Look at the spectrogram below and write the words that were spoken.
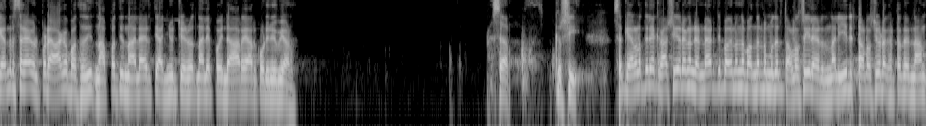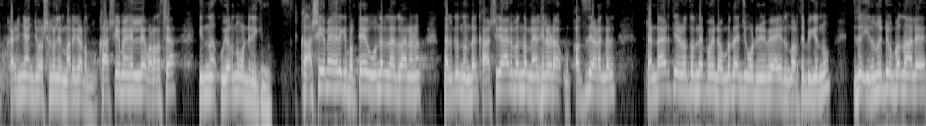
കേന്ദ്ര സഹായം ഉൾപ്പെടെ ആകെ പദ്ധതി നാൽപ്പത്തി നാലായിരത്തി അഞ്ഞൂറ്റി എഴുപത്തിനാല് പോയിന്റ് ആറ് ആറ് കോടി രൂപയാണ്. സർ കൃഷി. കേരളത്തിലെ കാർഷിക രംഗം രണ്ടായിരത്തി പതിനൊന്ന് പന്ത്രണ്ട് മുതൽ തളർച്ചയിലായിരുന്നു എന്നാൽ ഈ തളർച്ചയുടെ ഘട്ടത്തെ നാം കഴിഞ്ഞ അഞ്ച് വർഷങ്ങളിൽ മറികടന്നു. കാർഷിക മേഖലയിലെ വളർച്ച ഇന്ന് ഉയർന്നുകൊണ്ടിരിക്കുന്നു. കാർഷിക മേഖലയ്ക്ക് പ്രത്യേക ഊന്നൽ നൽകാനാണ് നൽകുന്നുണ്ട്. കാർഷികാനുബന്ധ മേഖലയുടെ പദ്ധതി അടങ്ങൾ രണ്ടായിരത്തി എഴുപത്തൊന്ന് പോയിന്റ് ഒമ്പത് അഞ്ച് കോടി രൂപയായിരുന്നു വർദ്ധിപ്പിക്കുന്നു. ഇത് ഇരുന്നൂറ്റി മുപ്പത്തിനാല്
